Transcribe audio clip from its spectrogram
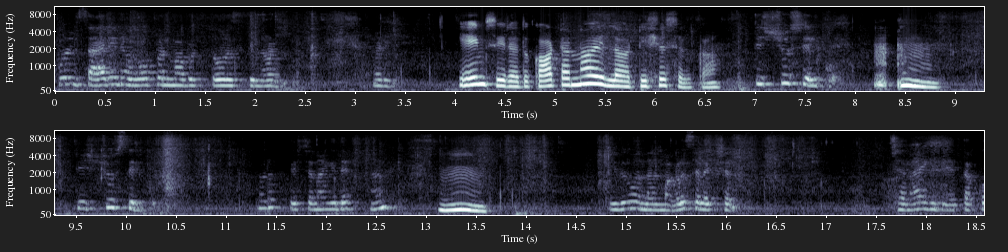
ಫುಲ್ ಸ್ಯಾರಿನ ಓಪನ್ ಮಾಡಿಬಿಟ್ಟು ತೋರಿಸ್ತೀನಿ ನೋಡಿ. ನೋಡಿ. ಏನು ಸೀರೆ ಅದು? ಕಾಟನ್ನೋ ಇಲ್ಲ ಟಿಶ್ಯೂ ಸಿಲ್ಕಾ ಟಿಶ್ಯೂ ಸಿಲ್ಕ್ ಟಿಶ್ಯೂ ಸಿಲ್ಕ್ ನೋಡು ಎಷ್ಟು ಚೆನ್ನಾಗಿದೆ. ಹ್ಞೂ ಇದು ನನ್ನ ಮಗಳ ಸೆಲೆಕ್ಷನ್ ಚೆನ್ನಾಗಿದೆ ತಕ್ಕೋ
